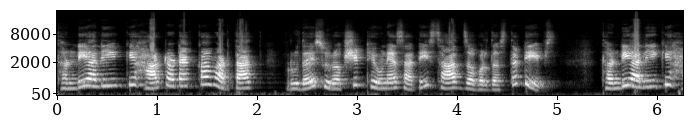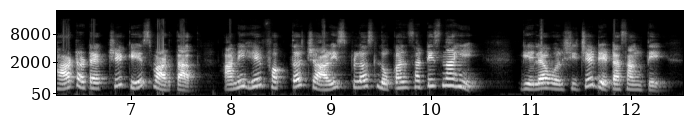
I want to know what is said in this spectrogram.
थंडी आली की हार्ट अटॅक का वाढतात? हृदय सुरक्षित ठेवण्यासाठी सात जबरदस्त टिप्स. थंडी आली की हार्ट अटॅकचे केस वाढतात आणि हे फक्त चाळीस प्लस लोकांसाठीच नाही. गेल्या वर्षीचे डेटा सांगते.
